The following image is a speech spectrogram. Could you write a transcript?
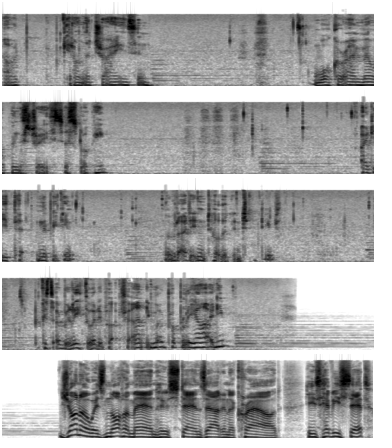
I would get on the trains and walk around Melbourne streets just looking. I did that in the beginning, but I didn't tell the detectives because I really thought if I found him, I'd probably hide him. Jono is not a man who stands out in a crowd. He's heavy set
